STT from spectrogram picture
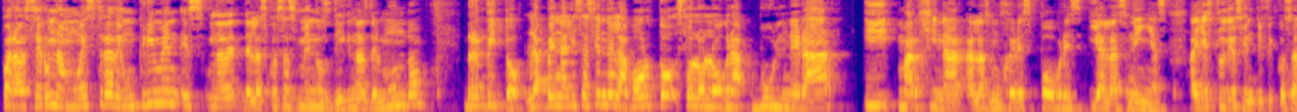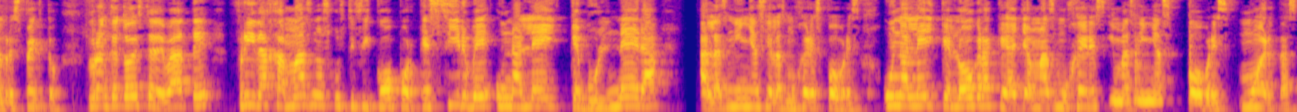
para hacer una muestra de un crimen es una de las cosas menos dignas del mundo. Repito, la penalización del aborto solo logra vulnerar y marginar a las mujeres pobres y a las niñas. Hay estudios científicos al respecto. Durante todo este debate, Frida jamás nos justificó por qué sirve una ley que vulnera a las niñas y a las mujeres pobres. Una ley que logra que haya más mujeres y más niñas pobres muertas.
